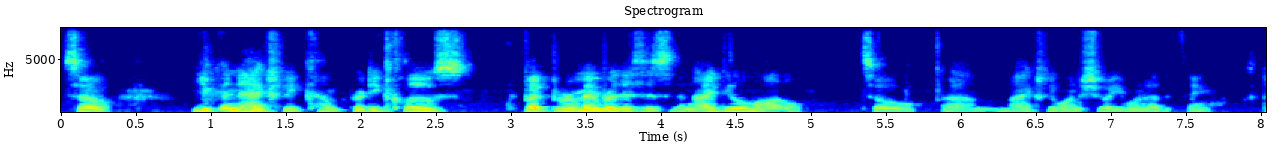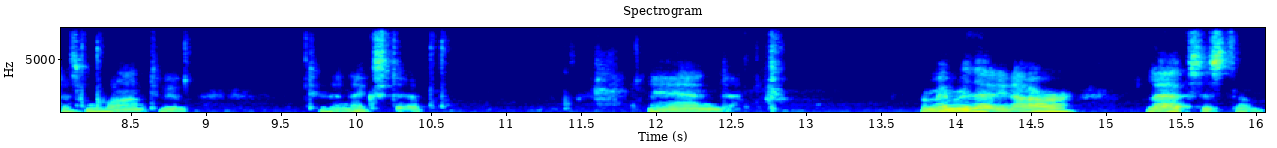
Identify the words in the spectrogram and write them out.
so you can actually come pretty close, but remember this is an ideal model. So um, I actually want to show you one other thing. So let's move on to to the next step. And remember that in our lab system,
